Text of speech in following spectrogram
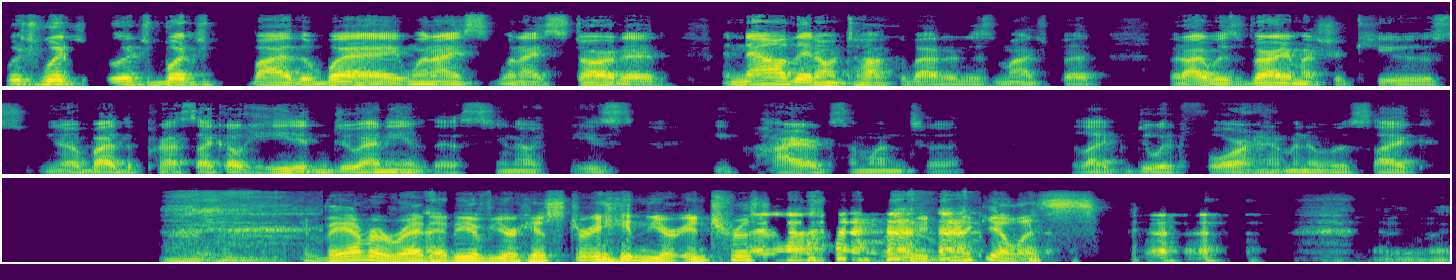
Which which which which by the way, when I when I started, and now they don't talk about it as much, but but I was very much accused, you know, by the press, like, oh, he didn't do any of this. You know, he's he hired someone to, to like do it for him, and it was like. Have they ever read any of your history and your interest? ridiculous. anyway,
